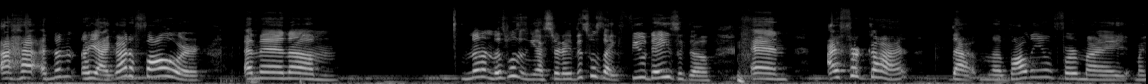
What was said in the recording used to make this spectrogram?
I had no, no, oh, yeah, I got a follower, and then um, no, no, this wasn't yesterday. This was like a few days ago, and I forgot that the volume for my my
